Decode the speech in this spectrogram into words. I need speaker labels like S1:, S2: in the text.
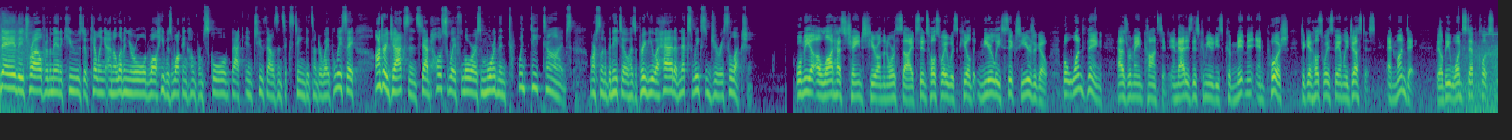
S1: Today, the trial for the man accused of killing an 11 year old while he was walking home from school back in 2016 gets underway. Police say Andre Jackson stabbed Josue Flores more than 20 times. Marcelino Benito has a preview ahead of next week's jury selection.
S2: Well, Mia, a lot has changed here on the north side since Josue was killed nearly six years ago. But one thing has remained constant, and that is this community's commitment and push to get Josue's family justice. And Monday, they'll be one step closer.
